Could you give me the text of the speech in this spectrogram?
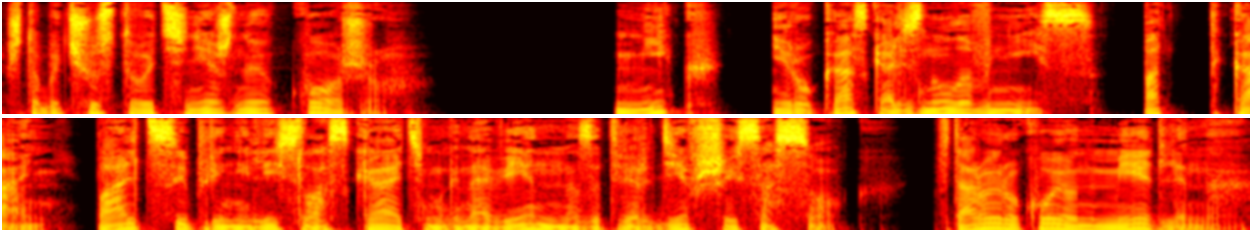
чтобы чувствовать нежную кожу. Миг, и рука скользнула вниз, под ткань. Пальцы принялись ласкать мгновенно затвердевший сосок. Второй рукой он медленно,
